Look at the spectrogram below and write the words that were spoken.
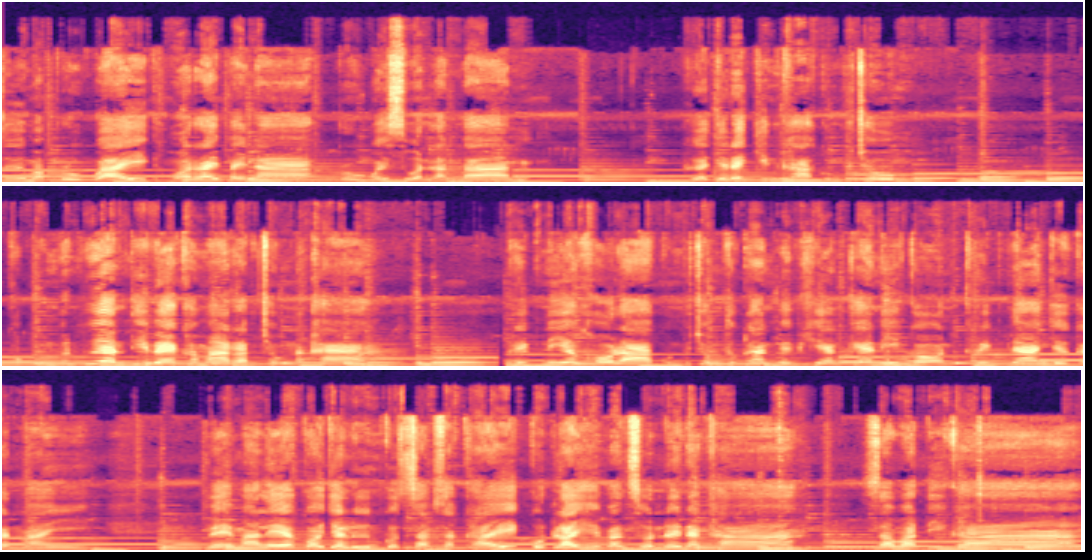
ซื้อมาปลูกไว้หัวไร่ไปนา ปลูกไว้สวนหลังบ้านเผื่อจะได้กินค่ะคุณผู้ชม ท่านๆที่แวะเข้ามารับชมนะคะ คลิปนี้ขอลาคุณผู้ชมทุกท่านไปเพียงแค่นี้ก่อน คลิปหน้าเจอกันใหม่ แวะมาแล้วก็อย่าลืมกดซับสไครต์กดไลค์ให้บ้านสวนด้วยนะคะ สวัสดีค่ะ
